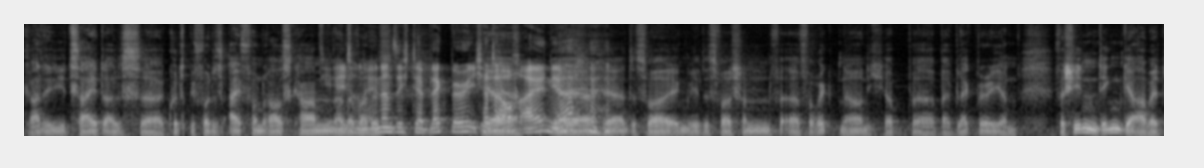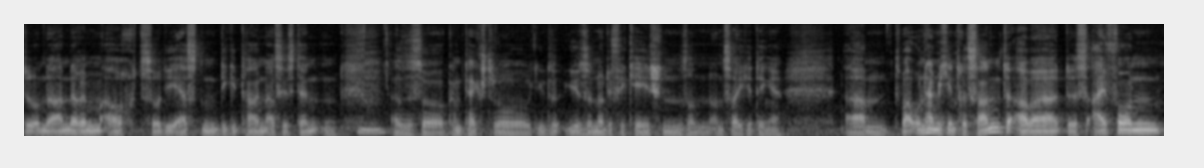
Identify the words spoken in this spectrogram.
gerade die Zeit, als äh, kurz bevor das iPhone rauskam. Die Älteren das, erinnern sich der BlackBerry. Ich hatte ja, auch einen, ja. Ja, ja, ja, das war irgendwie, das war schon äh, verrückt. Ne? Und ich habe äh, bei BlackBerry an verschiedenen Dingen gearbeitet, unter anderem auch so die ersten digitalen Assistenten, mhm. also so Contextual User Notifications und, und solche Dinge. Ähm, es war unheimlich interessant, aber das iPhone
